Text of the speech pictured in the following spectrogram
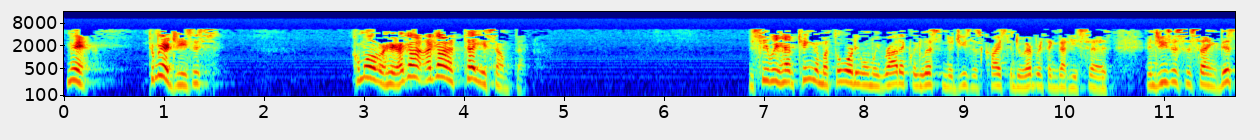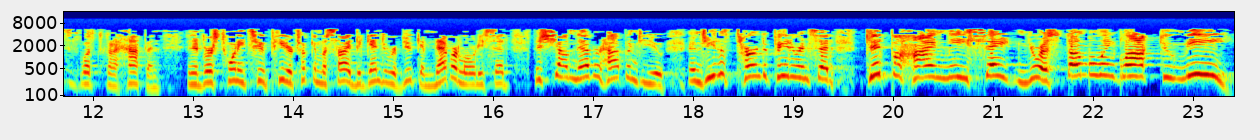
Man, come here, Jesus. Come over here. I got, I got to tell you something. You see, we have kingdom authority when we radically listen to Jesus Christ and do everything that he says. And Jesus is saying, This is what's going to happen. And in verse 22, Peter took him aside, began to rebuke him. Never, Lord, he said, This shall never happen to you. And Jesus turned to Peter and said, Get behind me, Satan. You're a stumbling block to me.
